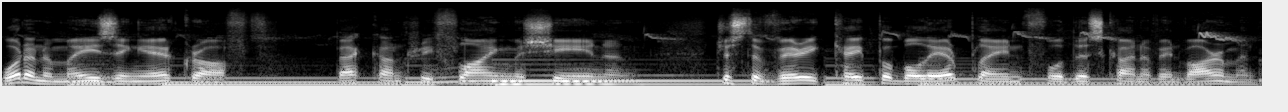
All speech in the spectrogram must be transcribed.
What an amazing aircraft, backcountry flying machine, and just a very capable airplane for this kind of environment.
